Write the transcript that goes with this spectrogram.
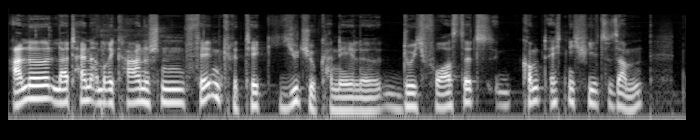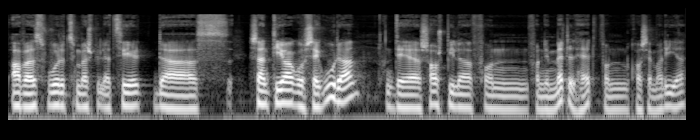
alle lateinamerikanischen Filmkritik-YouTube-Kanäle durchforstet, kommt echt nicht viel zusammen. Aber es wurde zum Beispiel erzählt, dass Santiago Segura, der Schauspieler von, von dem Metalhead, von José María,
